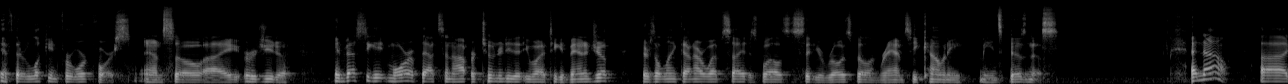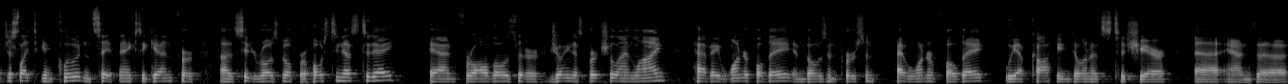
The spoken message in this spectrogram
if they're looking for workforce. And so I urge you to investigate more if that's an opportunity that you want to take advantage of. There's a link on our website as well as the City of Roseville and Ramsey County Means Business. And now, uh, I'd just like to conclude and say thanks again for uh, the City of Roseville for hosting us today. And for all those that are joining us virtually online, have a wonderful day. And those in person, have a wonderful day. We have coffee and donuts to share. Uh, and, uh,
